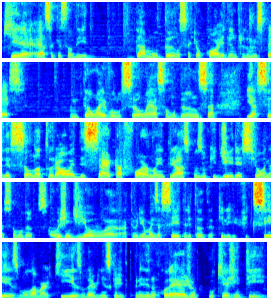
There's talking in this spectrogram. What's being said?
Que é essa questão de, da mudança que ocorre dentro de uma espécie. Então a evolução é essa mudança e a seleção natural é de certa forma, entre aspas, o que direciona essa mudança. Hoje em dia a, a teoria mais aceita de todo aquele fixismo, lamarquismo, darwinismo que a gente aprende no colégio, o que a gente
